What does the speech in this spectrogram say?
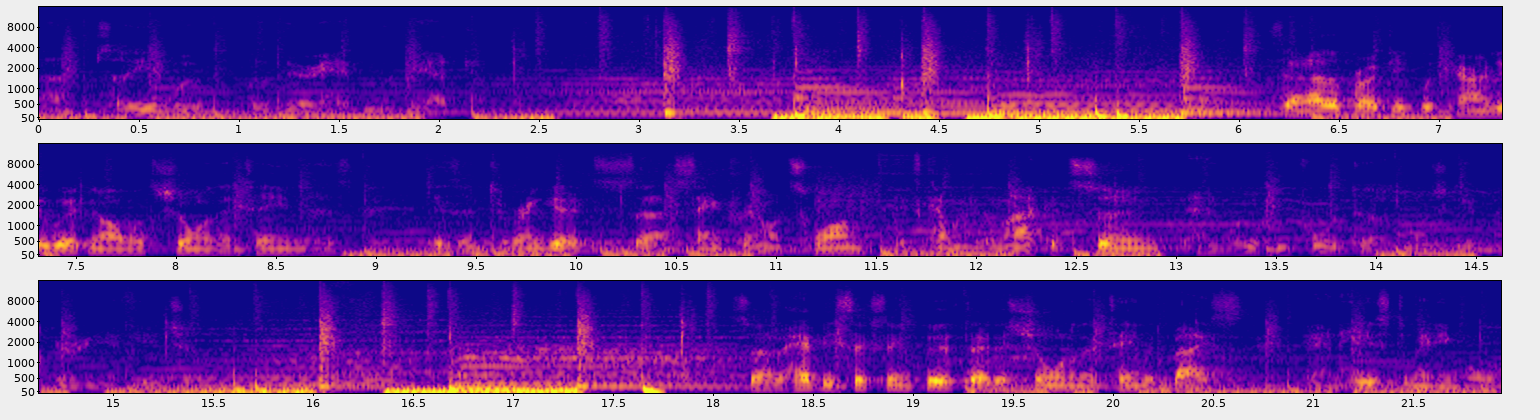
Um, so yeah, we're, we're very happy with the outcome. So another project we're currently working on with Sean and the team is, is in Taringa. It's uh, Sanctuary on Swan. It's coming to the market soon and we're looking forward to launching it in the very near future. So happy 16th birthday to Sean and the team at Base and here's to many more.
